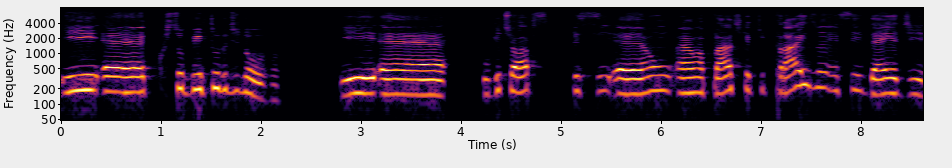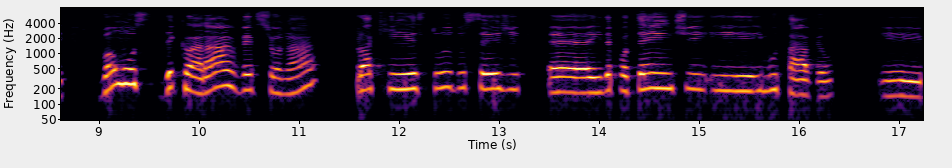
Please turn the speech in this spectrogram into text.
e é, subir tudo de novo. E é, o GitOps é, um, é, uma prática que traz essa ideia de vamos declarar, versionar, para que tudo seja é, indepotente e imutável. E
